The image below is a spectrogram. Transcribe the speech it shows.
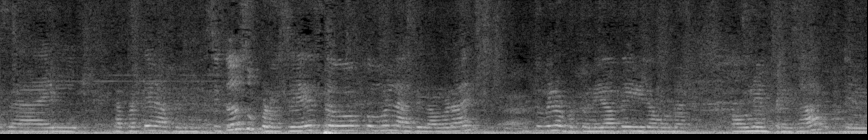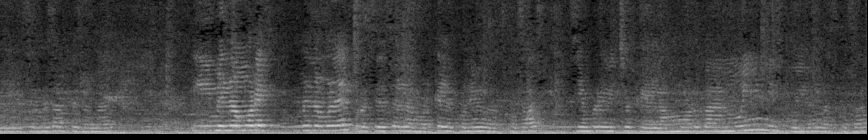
O sea, la parte de la fermentación, todo su proceso, cómo las elaboran. Tuve la oportunidad de ir a una, a una empresa de cerveza artesanal y me enamoré, me enamoré del proceso, el amor que le ponen a las cosas. Siempre he dicho que el amor va muy inmiscuido en las cosas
